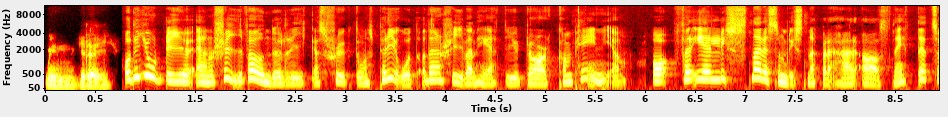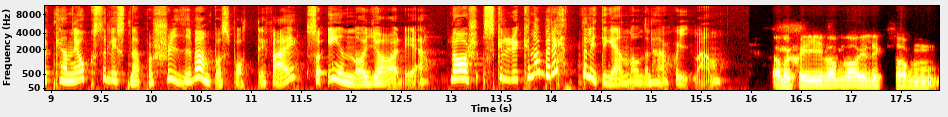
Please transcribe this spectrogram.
min grej. Och du gjorde ju en skiva under Ulrikas sjukdomsperiod och den skivan heter ju Dark Companion. Och för er lyssnare som lyssnar på det här avsnittet så kan ni också lyssna på skivan på Spotify, så in och gör det. Lars, skulle du kunna berätta lite grann om den här skivan? Ja, men skivan var ju liksom,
